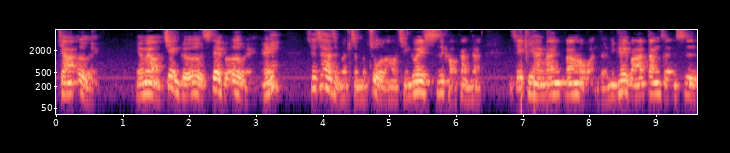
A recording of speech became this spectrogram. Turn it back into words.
加二哎，有没有间隔二？Step 二哎哎，所以这要怎么怎么做了哈？请各位思考看看，这题还蛮蛮好玩的，你可以把它当成是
